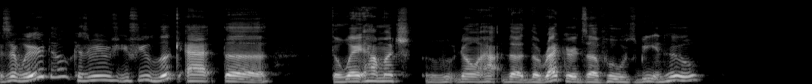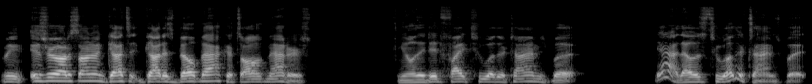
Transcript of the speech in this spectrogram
Is it weird though? Because I mean, if, if you look at the the way how much you know how, the the records of who's beating who, I mean, Israel Adesanya got got his belt back. That's all that matters. You know, they did fight two other times, but yeah, that was two other times. But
